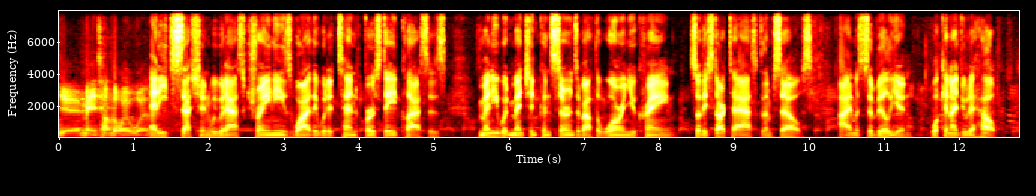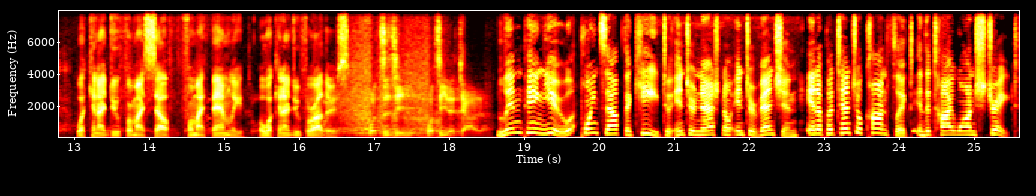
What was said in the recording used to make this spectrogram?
At each session, we would ask trainees why they would attend first aid classes. Many would mention concerns about the war in Ukraine, so they start to ask themselves, I am a civilian. What can I do to help? What can I do for myself, for my family, or what can I do for others? Lin Ping Yu points out the key to international intervention in a potential conflict in the Taiwan Strait.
